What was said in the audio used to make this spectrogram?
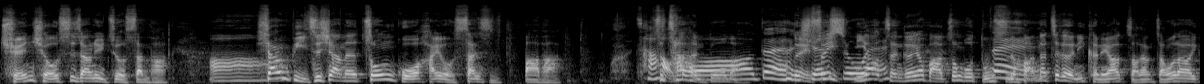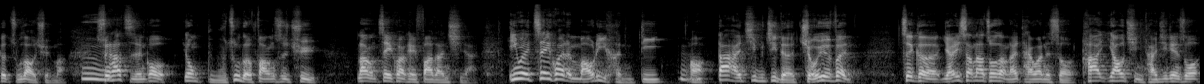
全球市占率只有三趴。哦。相比之下呢，中国还有三十八趴。是差很多嘛？对，对，所以你要整个要把中国堵死的话，那这个你可能要掌掌握到一个主导权嘛。所以他只能够用补助的方式去让这一块可以发展起来，因为这一块的毛利很低。好，大家还记不记得九月份这个亚利桑那州长来台湾的时候，他邀请台积电说：“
